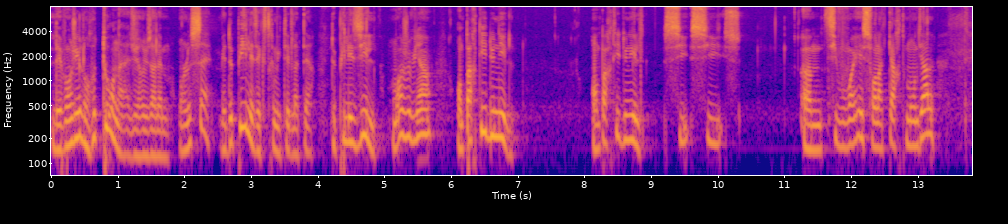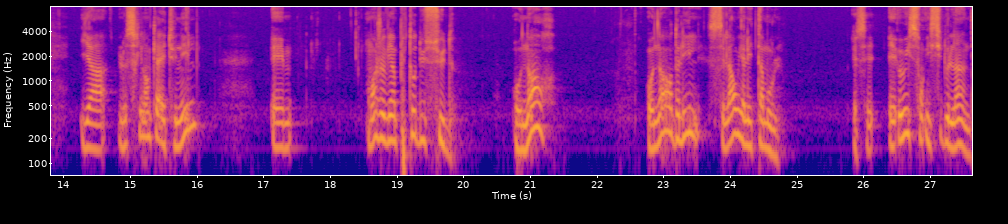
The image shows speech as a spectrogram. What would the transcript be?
l'évangile retourne à Jérusalem. On le sait, mais depuis les extrémités de la terre, depuis les îles. Moi, je viens en partie d'une île. En partie d'une île. Si, si, euh, si vous voyez sur la carte mondiale, y a, le Sri Lanka est une île, et moi, je viens plutôt du sud. Au nord, au nord de l'île, c'est là où il y a les Tamouls. Et, eux, ils sont issus de l'Inde,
